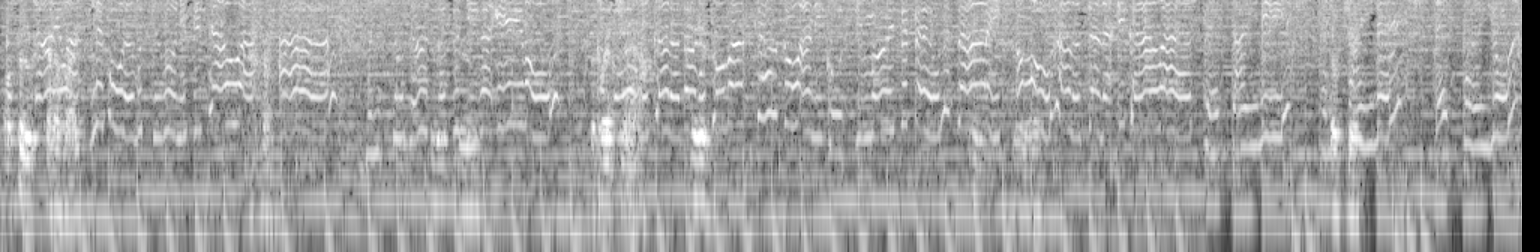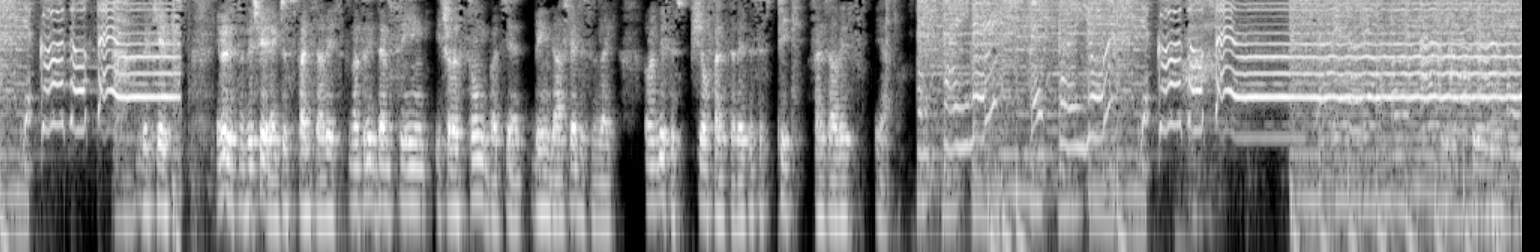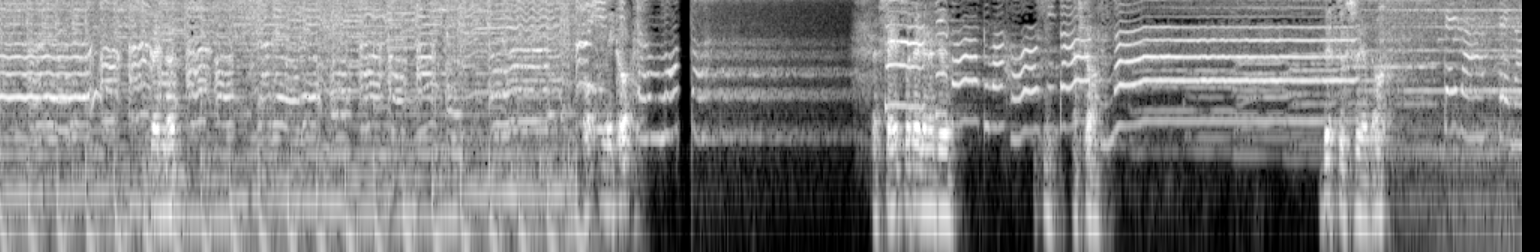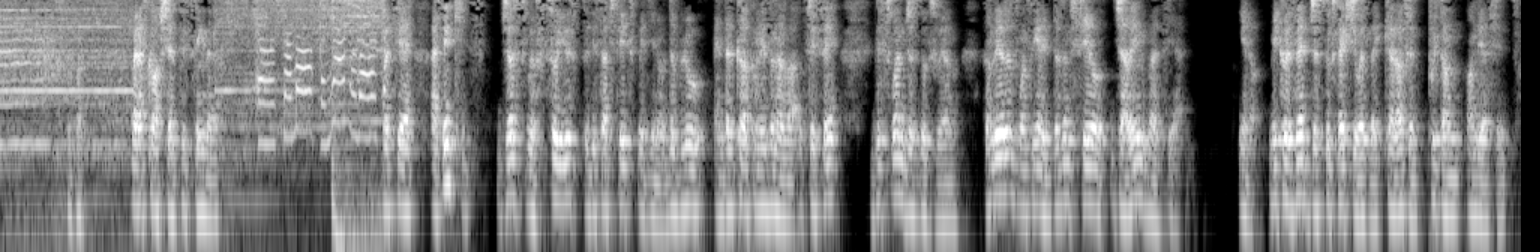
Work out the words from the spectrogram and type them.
Also looks kind of right. Where's Flare? Please. So cute. The kiss. You know, this is literally like just fan service. Not only them singing each other's song, but yeah, being the outfit, this is like, all of this is pure fan service. This is peak fan service. Yeah. Great notes. Nico. That face, what they're gonna do? Hmm, of course. This looks weird though. but of course she had to sing that. But yeah, I think it's just we're so used to this outfit with, you know, the blue and that color combination of uh, say This one just looks weird. Some of the others, once again, it doesn't feel jarring, but yeah, you know, Miko Z just looks like she was like cut off and put on, on the outfit.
